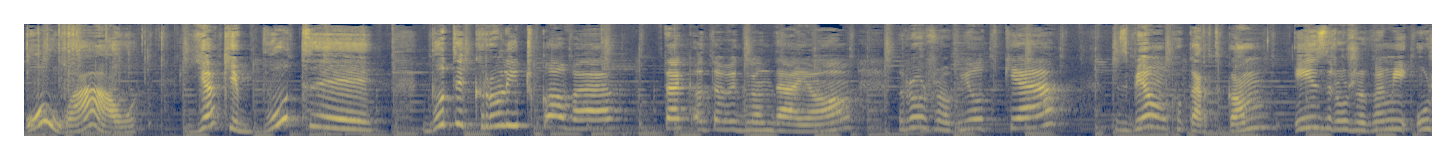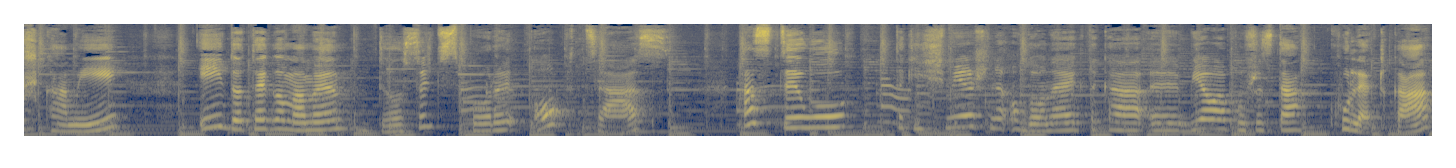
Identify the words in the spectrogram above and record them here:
O, wow! Jakie buty! Buty króliczkowe. Tak oto wyglądają. Różowiutkie, z białą kokardką i z różowymi uszkami. I do tego mamy dosyć spory obcas, a z tyłu taki śmieszny ogonek, taka y, biała, puszysta kuleczka.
